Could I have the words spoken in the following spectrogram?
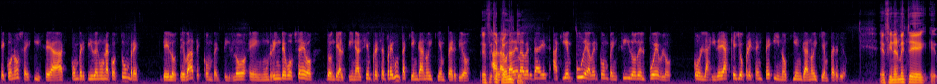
se conoce y se ha convertido en una costumbre de los debates, convertirlo en un ring de boxeo donde al final siempre se pregunta quién ganó y quién perdió. a la hora de la verdad es a quién pude haber convencido del pueblo con las ideas que yo presenté y no quién ganó y quién perdió. Eh, finalmente, eh,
